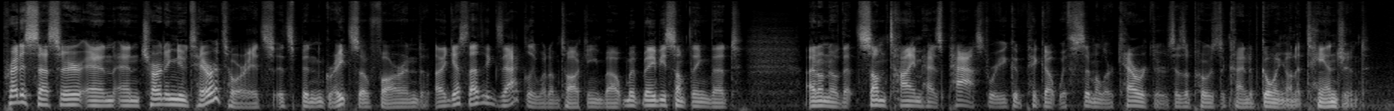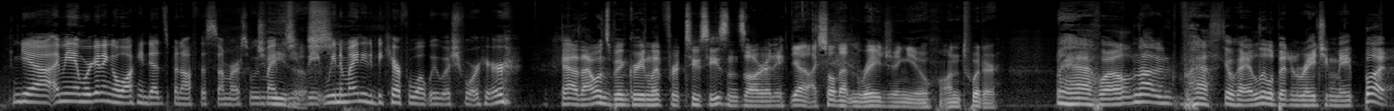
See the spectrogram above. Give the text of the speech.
predecessor and and charting new territory. It's it's been great so far, and I guess that's exactly what I'm talking about. But maybe something that I don't know that some time has passed where you could pick up with similar characters as opposed to kind of going on a tangent. Yeah, I mean, we're getting a Walking Dead spinoff this summer, so we might need to be, we might need to be careful what we wish for here. Yeah, that one's been greenlit for two seasons already. Yeah, I saw that enraging you on Twitter. Yeah, well, not okay, a little bit enraging me, but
